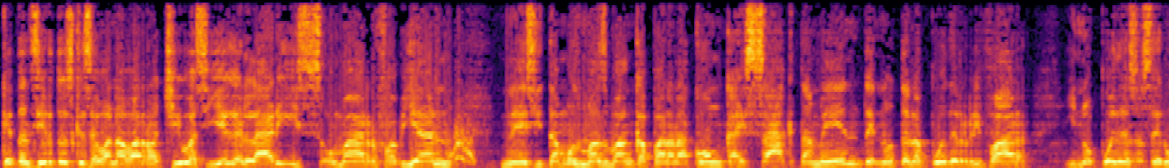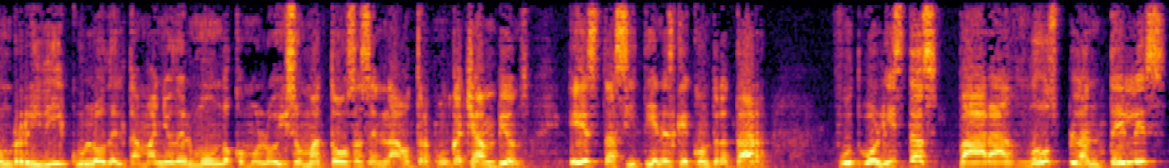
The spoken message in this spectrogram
¿qué tan cierto es que se van a Barro a Chivas y llega el Aris, Omar, Fabián? Necesitamos más banca para la conca. Exactamente, no te la puedes rifar y no puedes hacer un ridículo del tamaño del mundo como lo hizo Matosas en la otra conca Champions. Esta sí tienes que contratar futbolistas para dos planteles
